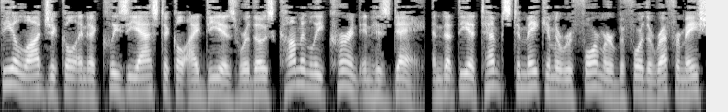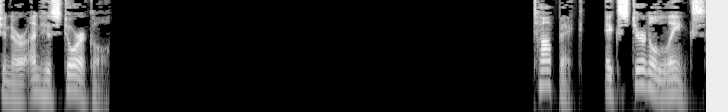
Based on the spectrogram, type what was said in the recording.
theological and ecclesiastical ideas were those commonly current in his day, and that the attempts to make him a reformer before the Reformation are unhistorical. External links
